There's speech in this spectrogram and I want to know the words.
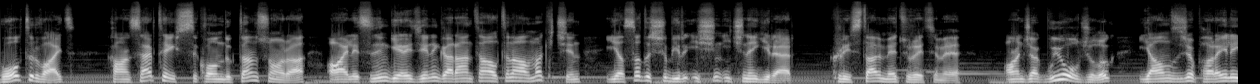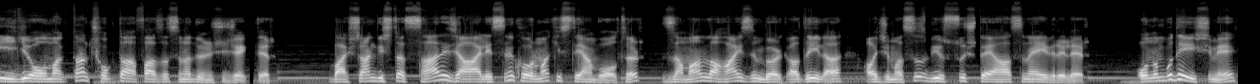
Walter White, kanser teşhisi konduktan sonra ailesinin geleceğini garanti altına almak için yasa dışı bir işin içine girer. Kristal met üretimi. Ancak bu yolculuk yalnızca parayla ilgili olmaktan çok daha fazlasına dönüşecektir. Başlangıçta sadece ailesini korumak isteyen Walter, zamanla Heisenberg adıyla acımasız bir suç dehasına evrilir. Onun bu değişimi,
